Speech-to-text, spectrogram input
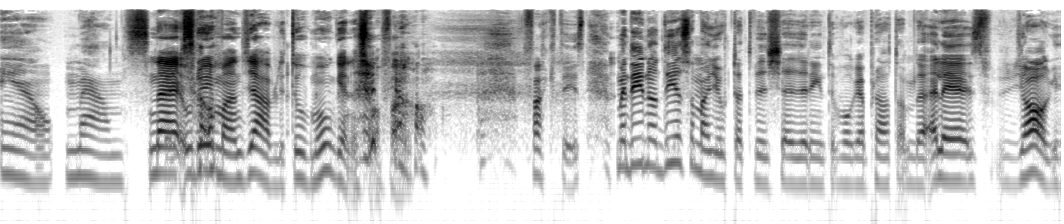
ew, mens. Nej och då är liksom. man jävligt omogen i så fall. Ja, faktiskt. Men det är nog det som har gjort att vi tjejer inte vågar prata om det. Eller jag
